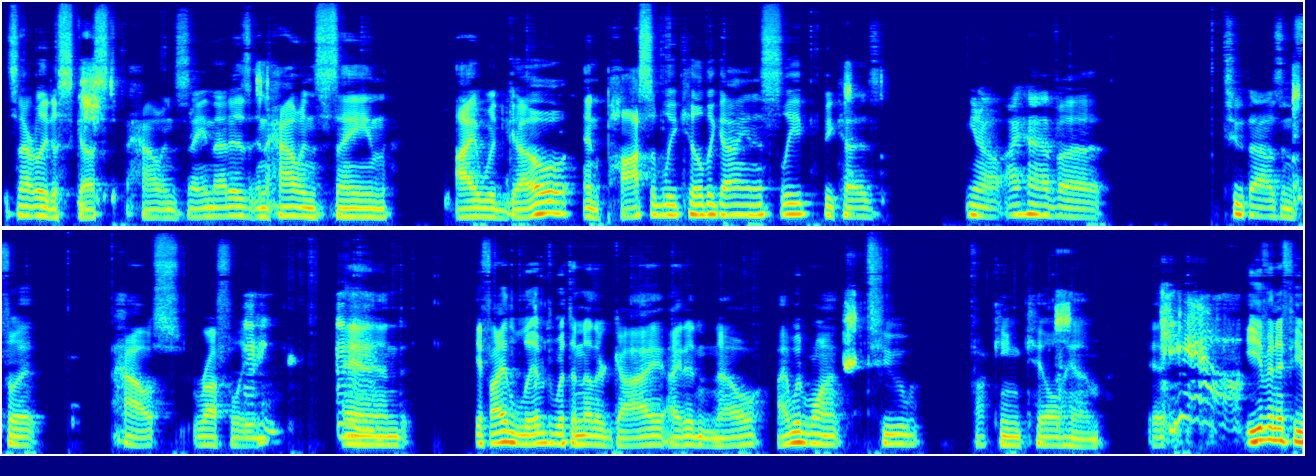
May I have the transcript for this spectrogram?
it's not really discussed how insane that is and how insane I would go and possibly kill the guy in his sleep because you know, I have a 2000 foot house roughly Mhm. Mhm. and if I lived with another guy I didn't know, I would want to fucking kill him. It- yeah. even if he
